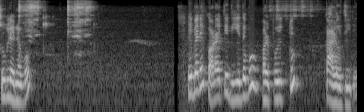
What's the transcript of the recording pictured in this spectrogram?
তুলে নেব। এবারে কড়াইতে দিয়ে দেব অল্প একটু কালো জিরে।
